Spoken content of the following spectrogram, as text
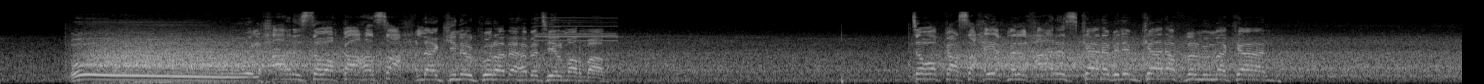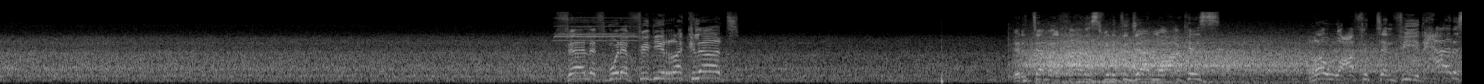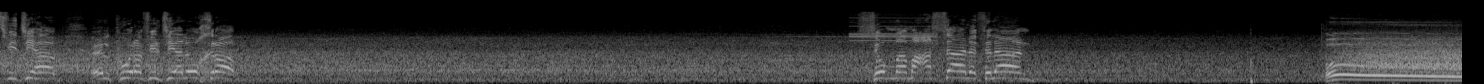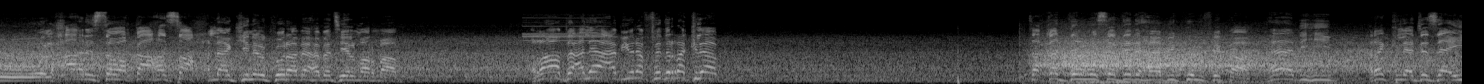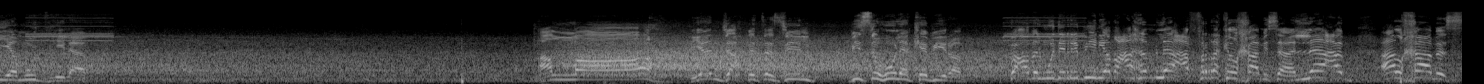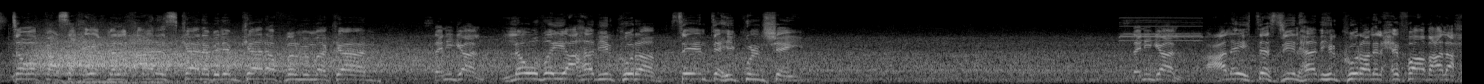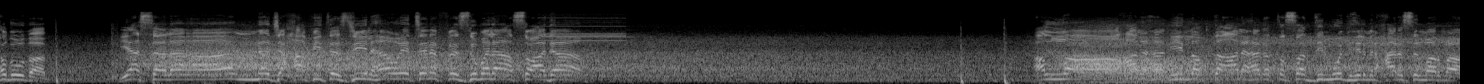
أوه الحارس توقعها صح لكن الكرة ذهبت هي المرمى. توقع صحيح من الحارس كان بالإمكان أفضل مما كان. ثالث منفذي الركلات. ارتمى الحارس في الاتجاه المعاكس روعة في التنفيذ. حارس في جهة. الكرة في الجهة الأخرى. ثم مع الثالث الآن. أوه الحارس توقعها صح لكن الكرة ذهبت هي المرمى. رابع لاعب ينفذ الركلة. تقدم وسددها بكل ثقة. هذه ركلة جزائية مذهلة. الله! ينجح في التسجيل بسهولة كبيرة. بعض المدربين يضع أهم لاعب في الركلة الخامسة. اللاعب الخامس. توقع صحيح من الحارس. كان بالإمكان أفضل مما كان. سنغال لو ضيع هذه الكرة سينتهي كل شيء. سنغال عليه تسجيل هذه الكرة للحفاظ على حظوظه. يا سلام نجح في تسجيلها ويتنفس زملاء السعداء. الله على هذه اللقطة على هذا التصدي المذهل من حارس المرمى.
